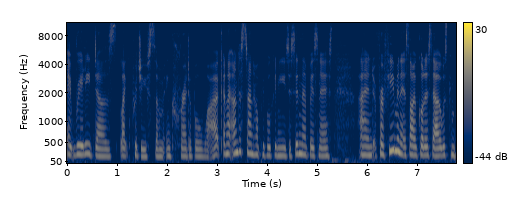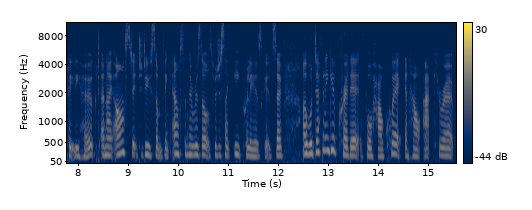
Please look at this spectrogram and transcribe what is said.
It really does like produce some incredible work. And I understand how people can use this in their business. And for a few minutes, I've got to say, I was completely hooked. And I asked it to do something else, and the results were just like equally as good. So I will definitely give credit for how quick and how accurate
